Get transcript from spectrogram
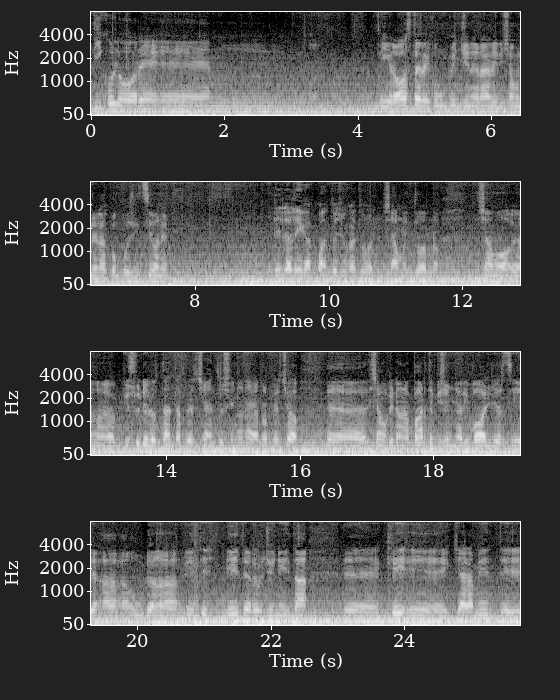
di colore eh, nei roster e comunque in generale diciamo nella composizione della Lega quanto giocatori siamo intorno diciamo eh, più su dell'80% se non erro. Perciò eh, diciamo che da una parte bisogna rivolgersi a, a una eterogeneità eh, che eh, chiaramente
